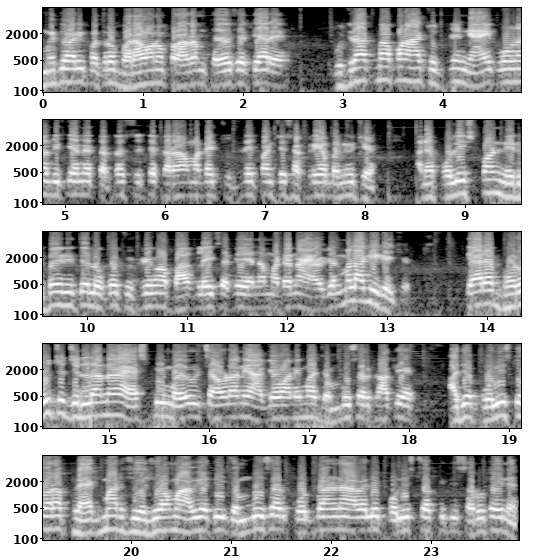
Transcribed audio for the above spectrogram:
ઉમેદવારી પત્રો ભરાવાનો પ્રારંભ થયો છે ત્યારે ગુજરાતમાં પણ આ ચૂંટણી ન્યાયપૂર્ણ રીતે અને તટસ્થ રીતે કરવા માટે ચૂંટણી પંચ સક્રિય બન્યું છે. અને પોલીસ પણ નિર્ભય રીતે લોકો ચૂંટણીમાં ભાગ લઈ શકે એના માટેના આયોજનમાં લાગી ગઈ છે. ત્યારે ભરૂચ જિલ્લાના એસપી મયુર ચાવડાની આગેવાનીમાં જંબુસર ખાતે આજે પોલીસ દ્વારા ફ્લેગ માર્ચ યોજવામાં આવી હતી. જંબુસર કોટબાણે આવેલી પોલીસ ચોકીથી શરૂ થઈને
